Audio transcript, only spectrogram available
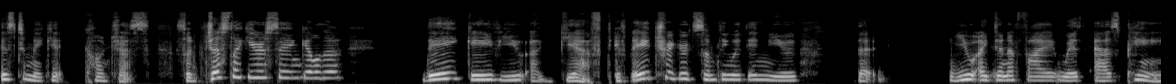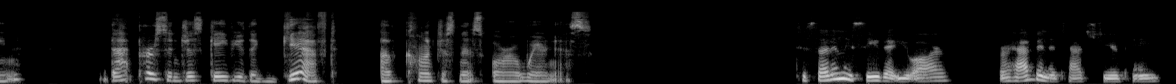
is to make it conscious. So just like you were saying, Gilda, they gave you a gift. If they triggered something within you that you identify with as pain, that person just gave you the gift of consciousness or awareness. To suddenly see that you are or have been attached to your pain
